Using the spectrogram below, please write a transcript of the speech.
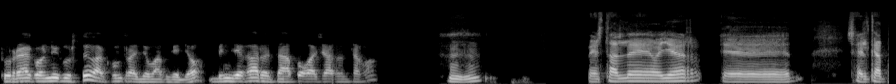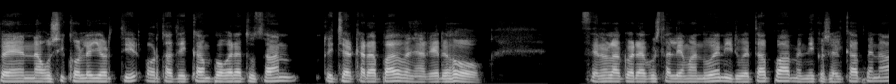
turreako nik uste, ba, kontra jo bat gehiago, bin llegar eta apoga txarrentzako. Uh Bestalde, oier, eh, zailkapen nagusiko lehi hortatik kanpo geratu zen, Richard Carapaz, baina gero zenolako erakustaldi eman duen, hiru etapa, mendiko zailkapena,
